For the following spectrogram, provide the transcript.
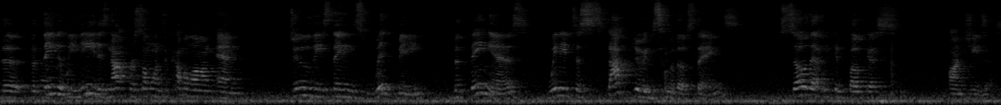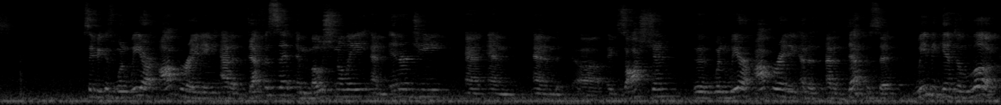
the, the thing that we need is not for someone to come along and do these things with me. The thing is, we need to stop doing some of those things so that we can focus on Jesus. See, because when we are operating at a deficit emotionally and energy and, and, and uh, exhaustion, uh, when we are operating at a, at a deficit, we begin to look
